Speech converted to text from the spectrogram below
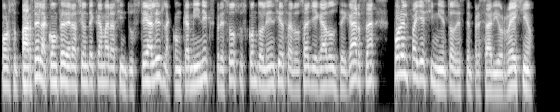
Por su parte, la Confederación de Cámaras Industriales, la CONCAMINE, expresó sus condolencias a los allegados de Garza por el fallecimiento de este empresario regio.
